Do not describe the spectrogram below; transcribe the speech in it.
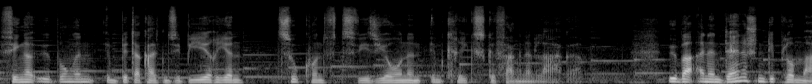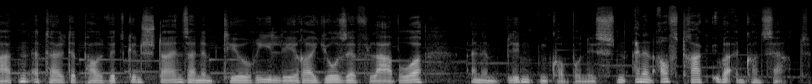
Fingerübungen im bitterkalten Sibirien, Zukunftsvisionen im Kriegsgefangenenlager. Über einen dänischen Diplomaten erteilte Paul Wittgenstein seinem Theorielehrer Josef Labor, einem blinden Komponisten, einen Auftrag über ein Konzert.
